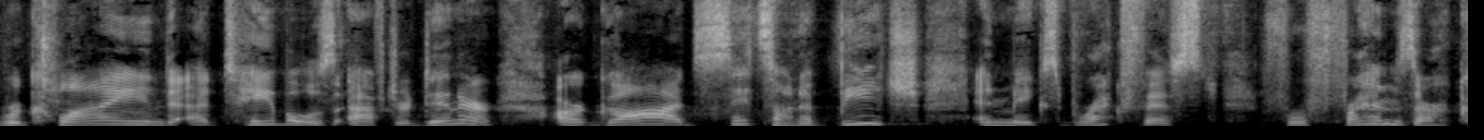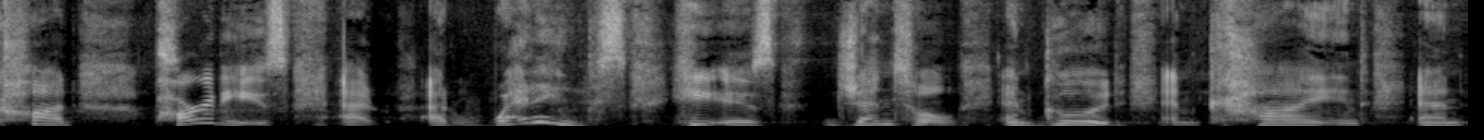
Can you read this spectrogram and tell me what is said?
reclined at tables after dinner. Our God sits on a beach and makes breakfast for friends. Our God parties at, at weddings. He is gentle and good and kind and,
